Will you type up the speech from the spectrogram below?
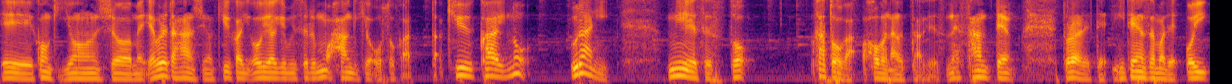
えー今季4勝目。敗れた阪神は9回に追い上げを見せるも反撃が遅かった。9回の裏にミエセスと佐藤がホームラン打ったわけですね。3点取られて2点差まで追い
